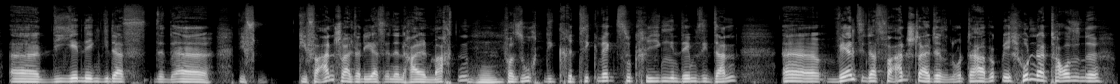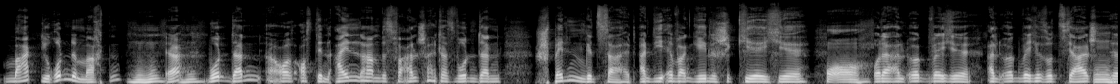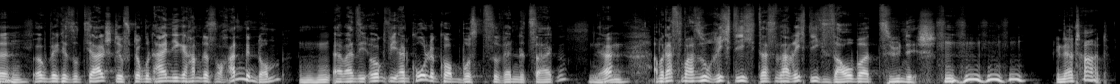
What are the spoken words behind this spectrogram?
äh, diejenigen, die das, äh, die, die Veranstalter, die das in den Hallen machten, versuchten die Kritik wegzukriegen, indem sie dann, äh, während sie das veranstalteten und da wirklich hunderttausende Mark die Runde machten, mhm. ja, mhm. wurden dann aus, aus, den Einnahmen des Veranstalters wurden dann Spenden gezahlt an die evangelische Kirche oh. oder an irgendwelche, an irgendwelche Sozial, äh, mhm. irgendwelche Sozialstiftungen und einige haben das auch angenommen, mhm. äh, weil sie irgendwie an Kohle kommen mussten zu Wendezeiten, ja. Mhm. Aber das war so richtig, das war richtig sauber zynisch. In der Tat.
